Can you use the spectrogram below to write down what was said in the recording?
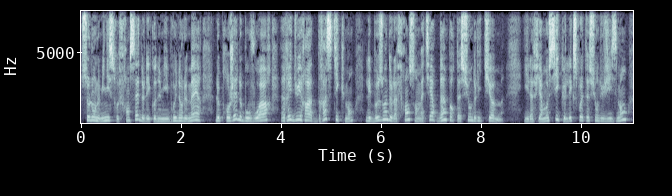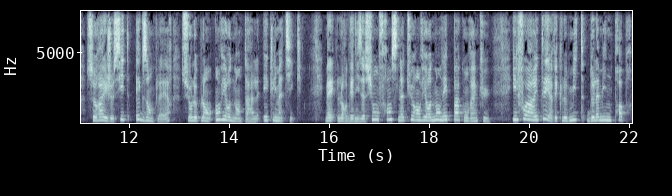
Selon le ministre français de l'économie Bruno Le Maire, le projet de Beauvoir réduira drastiquement les besoins de la France en matière d'importation de lithium. Il affirme aussi que l'exploitation du gisement sera, et je cite, exemplaire sur le plan environnemental et climatique. Mais l'organisation France Nature Environnement n'est pas convaincue. Il faut arrêter avec le mythe de la mine propre.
